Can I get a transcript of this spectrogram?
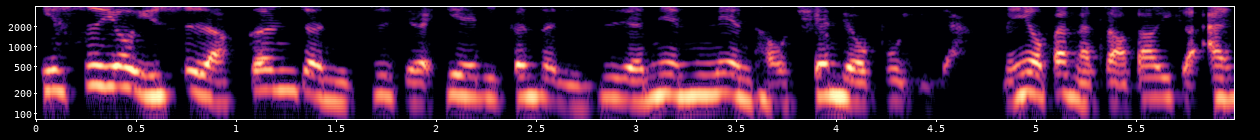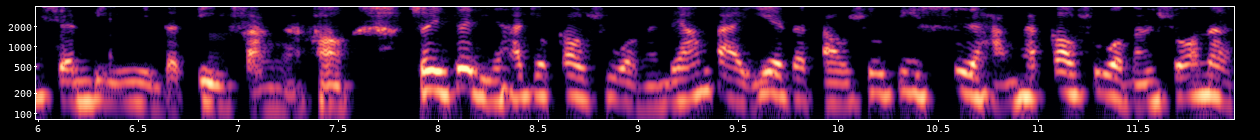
一世又一世啊，跟着你自己的业力，跟着你自己的念念头，牵流不已啊，没有办法找到一个安身立命的地方啊！哈，所以这里他就告诉我们，两百页的导数第四行，他告诉我们说呢，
